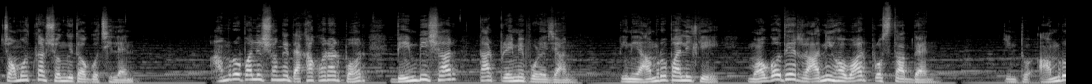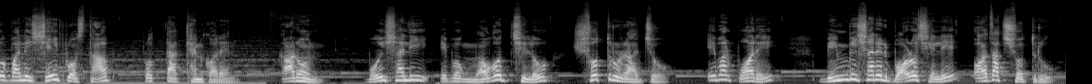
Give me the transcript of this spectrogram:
চমৎকার সঙ্গীতজ্ঞ ছিলেন। আম্রপালির সঙ্গে দেখা করার পর বিম্বিসার তার প্রেমে পড়ে যান। তিনি আম্রপালিকে মগধের রানী হওয়ার প্রস্তাব দেন। কিন্তু আম্রপালি সেই প্রস্তাব প্রত্যাখ্যান করেন। কারণ বৈশালী এবং মগধ ছিল শত্রু রাজ্য। এবার পরে বিম্বিসারের বড় ছেলে অজাতশত্রু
